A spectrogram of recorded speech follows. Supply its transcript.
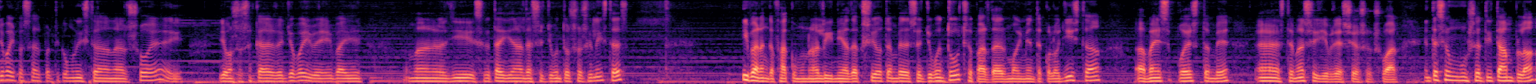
jo vaig passar el Partit Comunista en el PSOE i llavors encara era jove i, i vaig elegir secretari general de les Joventuts Socialistes i van agafar com una línia d'acció també de les joventuts, a part del moviment ecologista, a més, pues, també eh, el tema de la lliberació sexual. Entonces, en un sentit ample,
